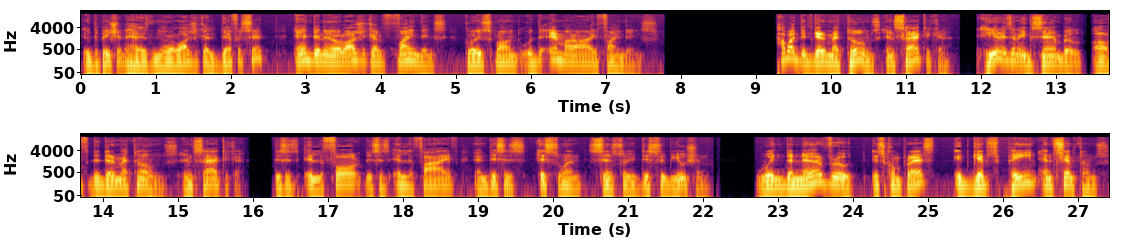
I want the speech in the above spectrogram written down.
if the patient has neurological deficit, and the neurological findings correspond with the MRI findings. How about the dermatomes in sciatica? Here is an example of the dermatomes in sciatica. This is L4, this is L5, and this is S1 sensory distribution. When the nerve root is compressed, it gives pain and symptoms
